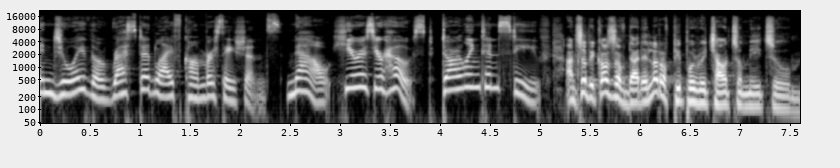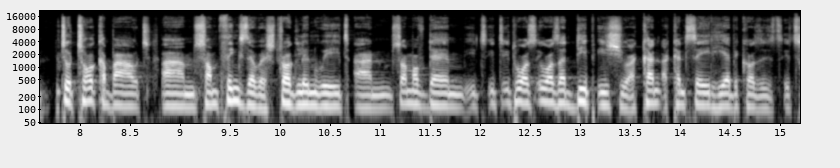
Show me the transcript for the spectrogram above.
Enjoy the Rested Life Conversations. Now, here is your host, Darlington Steve. And so, because of that, a lot of people reach out to me to to talk about um, some things they were struggling with, and some of them it, it, it, was it was a deep issue. I can't I can't say it here because it's it's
